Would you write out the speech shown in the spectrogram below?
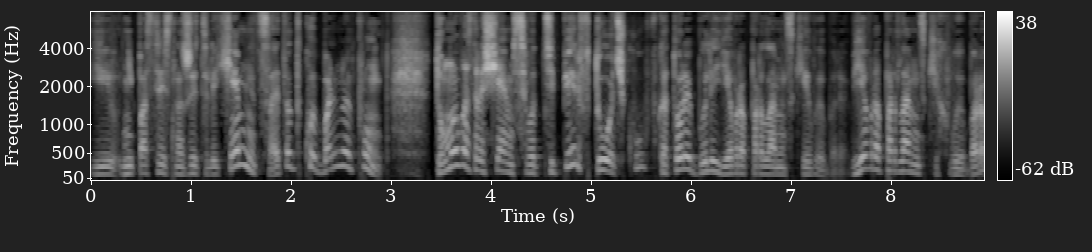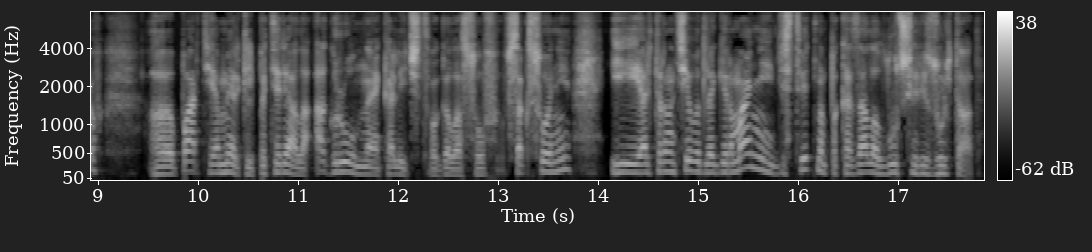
и непосредственно жителей Хемница, это такой больной пункт, то мы возвращаемся вот теперь в точку, в которой были европарламентские выборы. В европарламентских выборах э, партия Меркель потеряла огромное количество голосов в Саксонии, и альтернатива для Германии действительно показала лучший результат.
